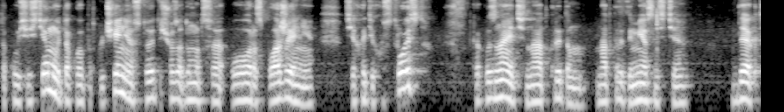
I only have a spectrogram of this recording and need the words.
такую систему и такое подключение, стоит еще задуматься о расположении всех этих устройств. Как вы знаете, на, открытом, на открытой местности DECT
